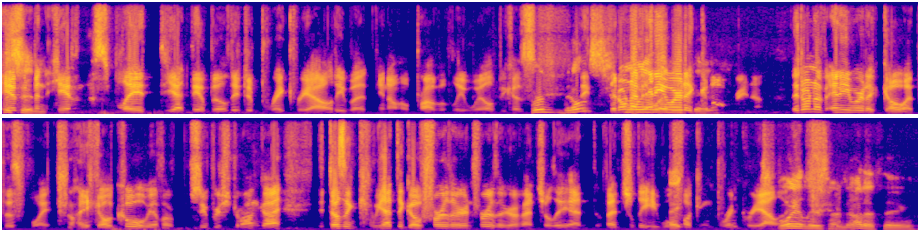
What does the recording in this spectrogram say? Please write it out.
he Listen. hasn't been, he hasn't displayed yet the ability to break reality, but you know he'll probably will because they don't, they, they don't have spoil anywhere to go anything. right now. They don't have anywhere to go at this point. like, oh, cool, we have a super strong guy. It doesn't. We had to go further and further eventually, and eventually he will Hey, fucking break reality. Spoilers are not a thing.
